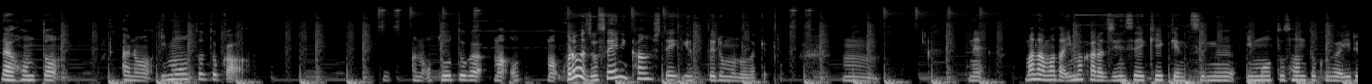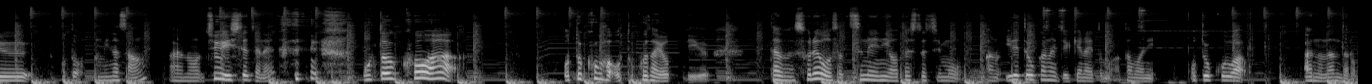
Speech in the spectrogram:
ら本当あの妹とかあの弟が、まあおまあ、これは女性に関して言ってるものだけど、うん。ね、まだまだ今から人生経験積む妹さんとかがいる皆さん、あの、注意しててね。男は、男は男だよっていう。多分それをさ、常に私たちもあの入れておかないといけないと思う、頭に。男は、あの、なんだろう、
